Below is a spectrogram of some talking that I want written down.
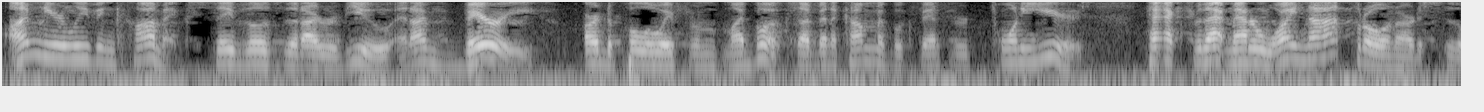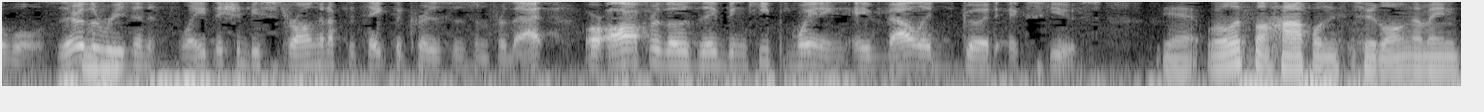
I'm near leaving comics, save those that I review, and I'm very hard to pull away from my books. I've been a comic book fan for 20 years. Heck, for that matter, why not throw an artist to the wolves? They're the mm-hmm. reason it's late. They should be strong enough to take the criticism for that, or offer those they've been keeping waiting a valid, good excuse. Yeah, well, let's not harp on this too long. I mean,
